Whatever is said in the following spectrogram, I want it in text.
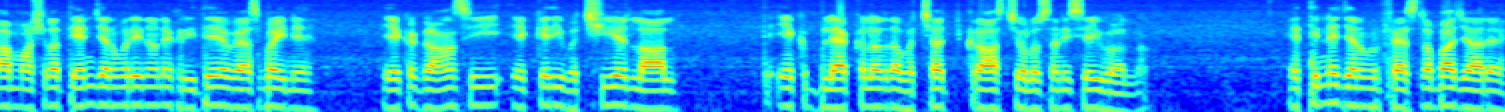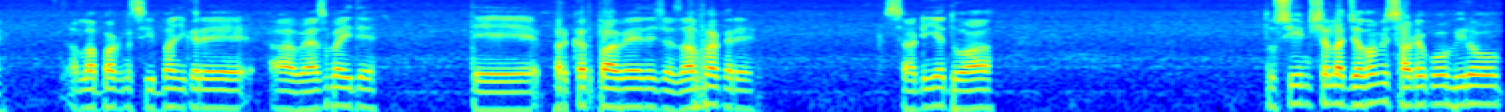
ਆ ਮਾਸ਼ਾਅੱਲਾ 3 ਜਨਵਰੀ ਇਹਨਾਂ ਨੇ ਖਰੀਦੇ ਆ ਵੈਸ ਭਾਈ ਨੇ ਇੱਕ ਗਾਂ ਸੀ ਇੱਕ ਇਹਦੀ ਵੱਛੀ ਹੈ ਲਾਲ ਤੇ ਇੱਕ ਬਲੈਕ ਕਲਰ ਦਾ ਬੱਚਾ ਕ੍ਰਾਸ ਚੋਲੋ ਸਨੀ ਸਹੀ ਵਾਲ ਨਾਲ ਇਹ ਤਿੰਨੇ ਜਾਨਵਰ ਫੈਸਲਾਬਾਦ ਜਾ ਰਿਹਾ ਹੈ ਅੱਲਾਹ ਪਾਕ ਨਸੀਬਾਂ 'ਚ ਕਰੇ ਆ ਵੈਸ ਭਾਈ ਦੇ ਤੇ ਬਰਕਤ ਪਾਵੇ ਇਹਦੇ 'ਚ ਇਜ਼ਾਫਾ ਕਰੇ ਸਾਡੀ ਇਹ ਦੁਆ ਤੁਸੀਂ ਇਨਸ਼ਾਅੱਲਾ ਜਦੋਂ ਵੀ ਸਾਡੇ ਕੋਲ ਵੀਰੋ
